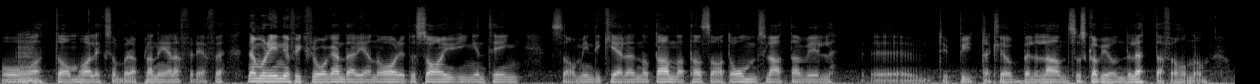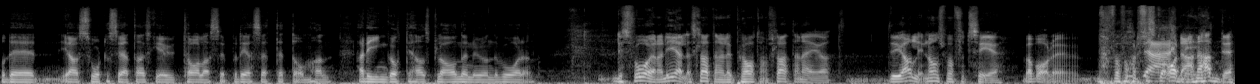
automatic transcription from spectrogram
Och mm. att de har liksom börjat planera för det. För när Mourinho fick frågan där i januari då sa han ju ingenting som indikerade något annat. Han sa att om Zlatan vill eh, typ byta klubb eller land så ska vi underlätta för honom. Och det, jag har svårt att säga att han ska uttala sig på det sättet om han hade ingått i hans planer nu under våren. Det svåra när det gäller Zlatan eller pratar om Zlatan är ju att det är ju aldrig någon som har fått se vad var det, vad var det för skada han hade?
